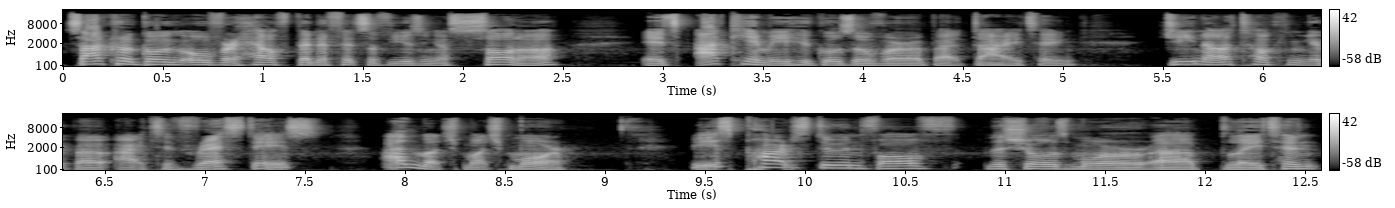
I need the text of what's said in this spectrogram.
Sakura going over health benefits of using a sauna. It's Akemi who goes over about dieting. Gina talking about active rest days and much much more. These parts do involve the show's more uh, blatant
